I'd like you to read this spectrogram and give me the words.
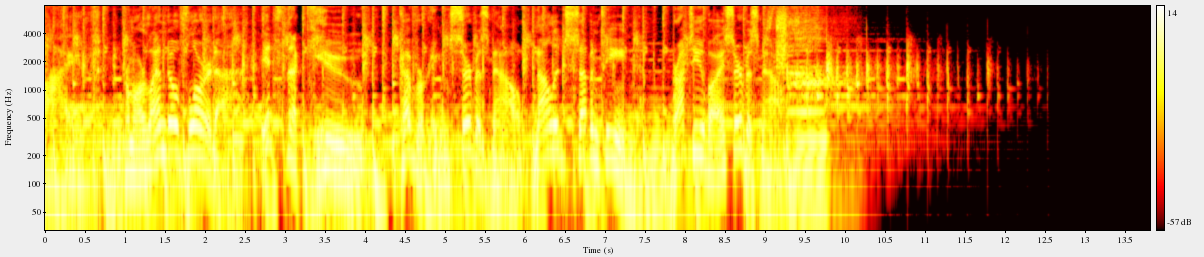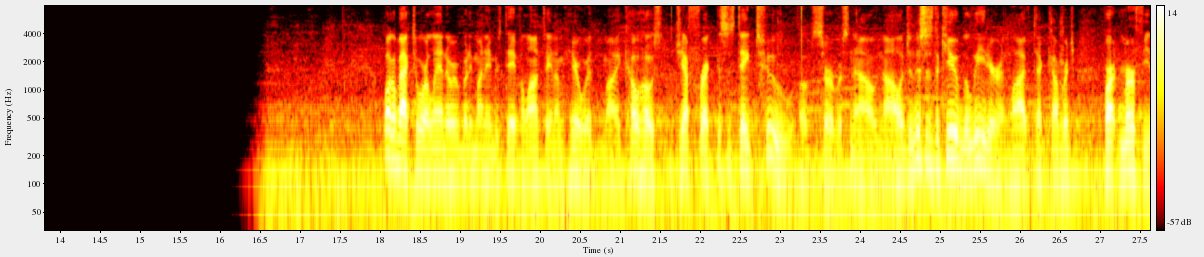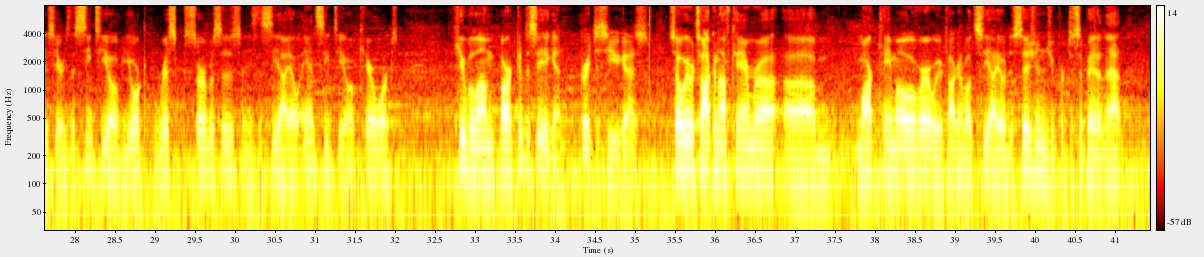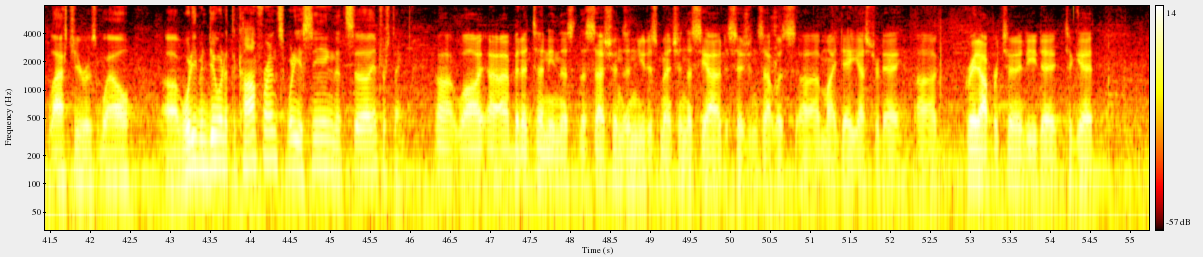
Live from Orlando, Florida, it's theCUBE. Covering ServiceNow Knowledge 17. Brought to you by ServiceNow. Welcome back to Orlando, everybody. My name is Dave Vellante, and I'm here with my co-host, Jeff Frick. This is day two of ServiceNow Knowledge, and this is theCUBE, the leader in live tech coverage. Bart Murphy is here, he's the CTO of York Risk Services, and he's the CIO and CTO of CareWorks. CUBE alum, Bart, good to see you again. Great to see you guys. So we were talking off camera, um, Mark came over, we were talking about CIO decisions, you participated in that last year as well. Uh, what have you been doing at the conference? What are you seeing that's uh, interesting? Uh, well, I, have been attending this, the sessions and you just mentioned the CIO decisions. That was uh, my day yesterday. Uh, great opportunity to, to get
